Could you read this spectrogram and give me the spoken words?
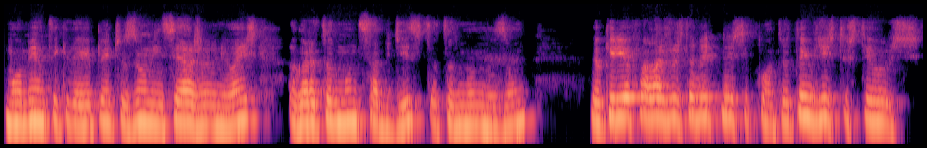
momento em que de repente o Zoom encerra as reuniões, agora todo mundo sabe disso, está todo mundo no Zoom. Eu queria falar justamente nesse ponto. Eu tenho visto os teus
